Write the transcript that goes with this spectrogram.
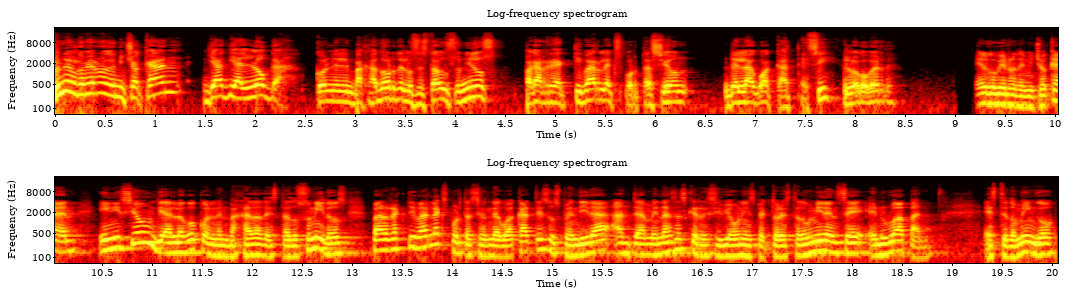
Bueno, el gobierno de Michoacán ya dialoga con el embajador de los Estados Unidos para reactivar la exportación del aguacate, ¿sí? El logo verde. El gobierno de Michoacán inició un diálogo con la Embajada de Estados Unidos para reactivar la exportación de aguacate suspendida ante amenazas que recibió un inspector estadounidense en Uruapan. Este domingo,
